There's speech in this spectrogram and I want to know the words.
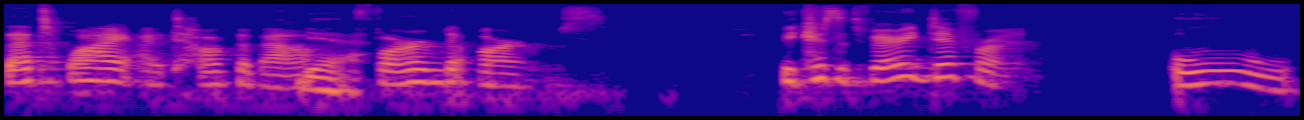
that's why I talk about yeah. farm to arms because it's very different Oh,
